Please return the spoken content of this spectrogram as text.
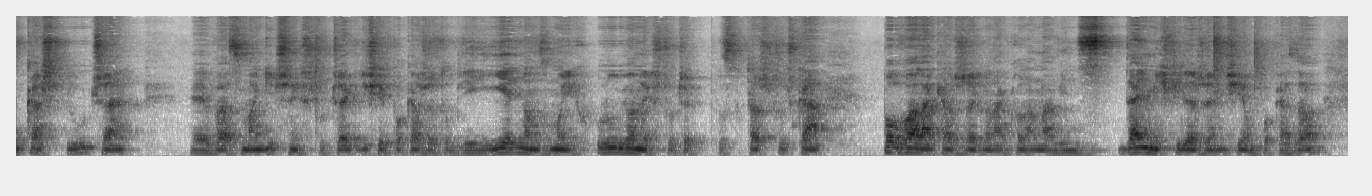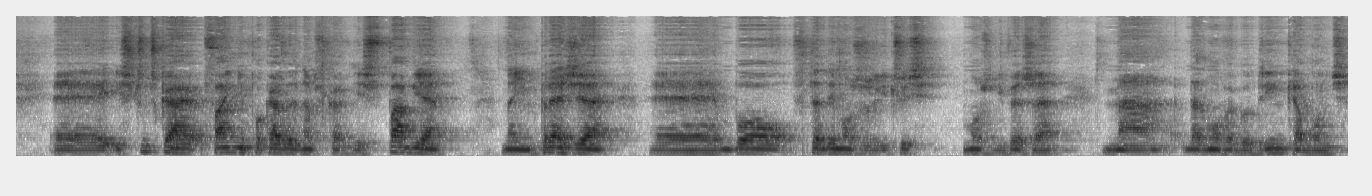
Łukasz i uczę e, Was magicznych sztuczek. Dzisiaj pokażę Tobie jedną z moich ulubionych sztuczek. Po prostu ta sztuczka powala każdego na kolana, więc daj mi chwilę, żebym Ci ją pokazał. E, I sztuczka fajnie pokazać na przykład gdzieś w pubie, na imprezie, e, bo wtedy możesz liczyć możliwe, że na darmowego drinka bądź,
